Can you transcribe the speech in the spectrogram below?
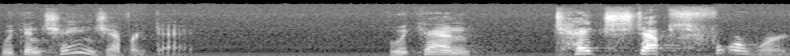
We can change every day. We can take steps forward.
